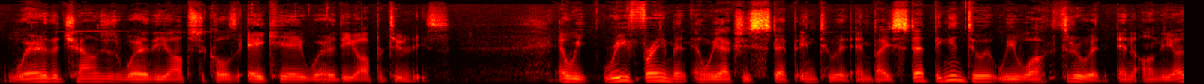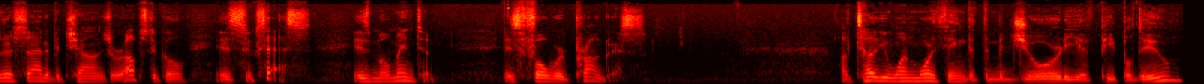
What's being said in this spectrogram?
where are the challenges, where are the obstacles, aka where are the opportunities? And we reframe it and we actually step into it. And by stepping into it, we walk through it. And on the other side of a challenge or obstacle is success, is momentum, is forward progress. I'll tell you one more thing that the majority of people do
